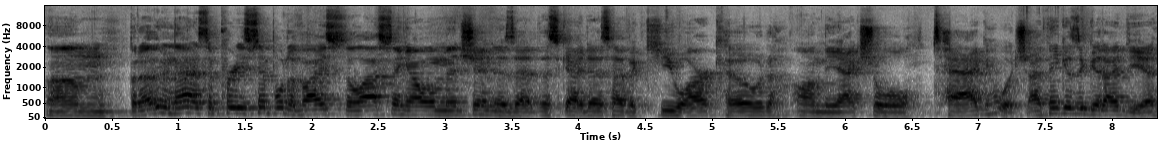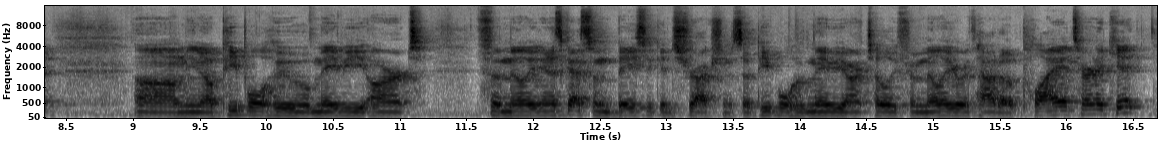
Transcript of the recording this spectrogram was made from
Um, but other than that, it's a pretty simple device. The last thing I will mention is that this guy does have a QR code on the actual tag, which I think is a good idea. Um, you know, people who maybe aren't familiar, and it's got some basic instructions, so people who maybe aren't totally familiar with how to apply a tourniquet,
